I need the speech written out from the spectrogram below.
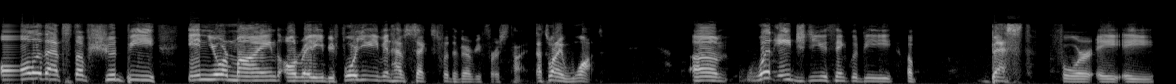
All of that stuff should be in your mind already before you even have sex for the very first time. That's what i want. Um, what age do you think would be a best for a, a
